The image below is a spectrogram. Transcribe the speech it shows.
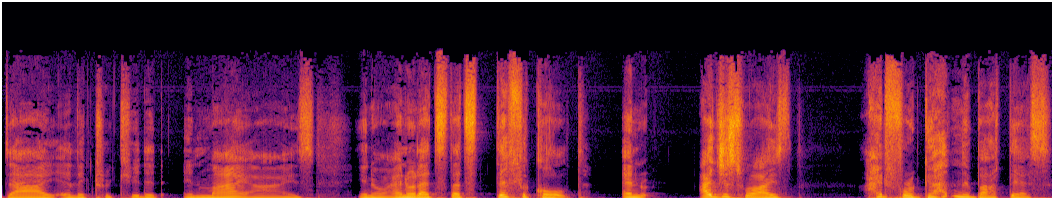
die electrocuted in my eyes. You know, I know that's that's difficult. And I just realized I'd forgotten about this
